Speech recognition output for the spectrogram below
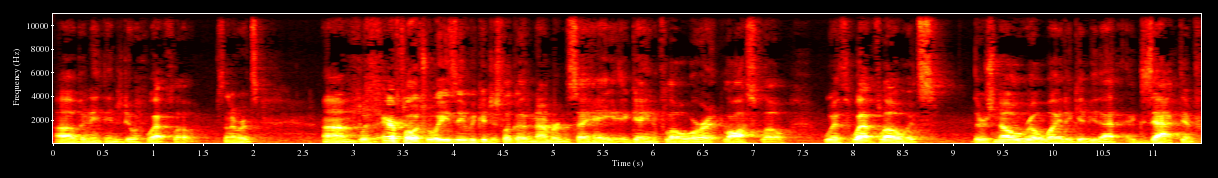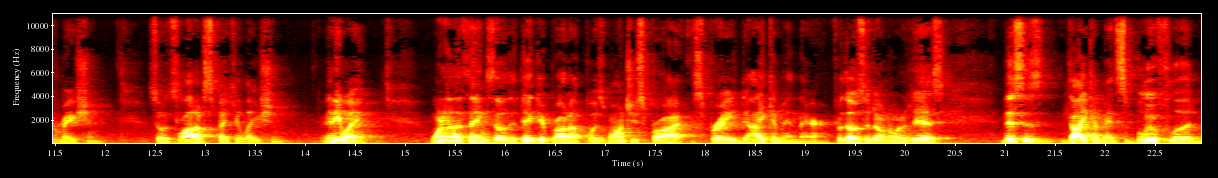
of anything to do with wet flow. So in other words, um, with airflow, it's real easy. We could just look at a number and say, hey, it gained flow or it lost flow. With wet flow, it's there's no real way to give you that exact information. So it's a lot of speculation. Anyway, one of the things though that did get brought up was why don't you spray, spray Dykem in there? For those that don't know what it is, this is Dykem, it's blue fluid.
